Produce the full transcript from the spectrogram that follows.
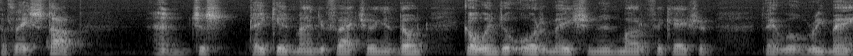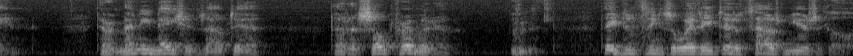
if they stop and just take in manufacturing and don't go into automation and modification, they will remain. There are many nations out there that are so primitive. they do things the way they did a thousand years ago.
